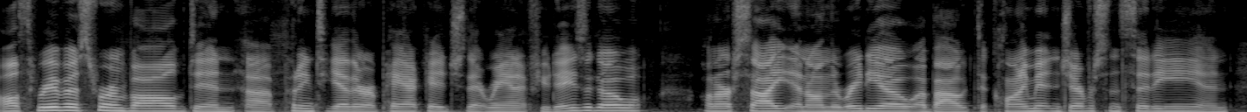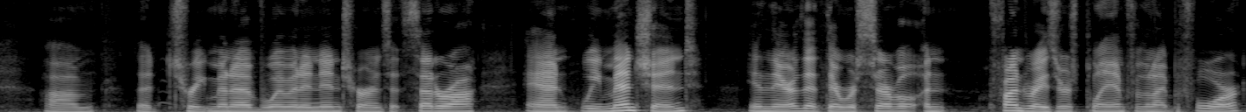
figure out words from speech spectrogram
all three of us were involved in uh, putting together a package that ran a few days ago on our site and on the radio about the climate in Jefferson City and um, the treatment of women and interns, etc. And we mentioned in there that there were several fundraisers planned for the night before.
